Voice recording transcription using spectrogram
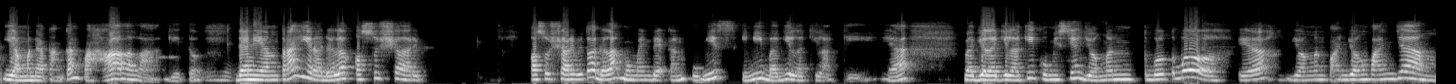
yang mendatangkan pahala gitu. Dan yang terakhir adalah kosus syarib. Kosus syarib itu adalah memendekkan kumis, ini bagi laki-laki ya. Bagi laki-laki kumisnya jangan tebel-tebel ya, jangan panjang-panjang.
